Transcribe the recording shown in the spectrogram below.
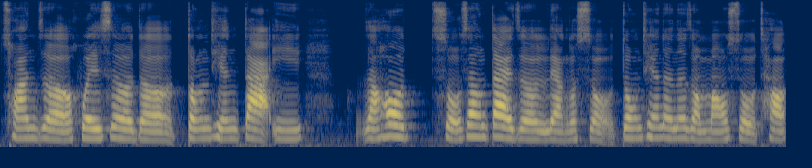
穿着灰色的冬天大衣，然后手上戴着两个手冬天的那种毛手套，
